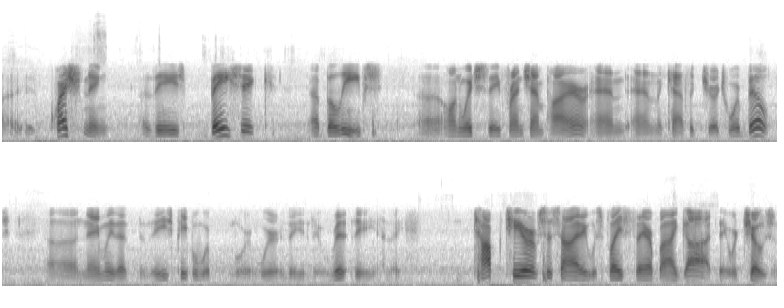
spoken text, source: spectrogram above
uh, questioning these basic beliefs on which the French Empire and, and the Catholic Church were built. namely, that these people were, were, were the, the, the top tier of society was placed there by God. They were chosen.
